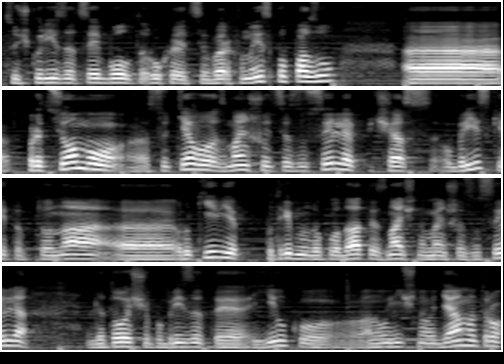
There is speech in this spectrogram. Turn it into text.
сучкоріза. Цей болт рухається вверх-вниз по пазу. Е, При цьому е, суттєво зменшується зусилля під час обрізки, тобто на е, руків'ї потрібно докладати значно менше зусилля для того, щоб обрізати гілку аналогічного діаметру,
